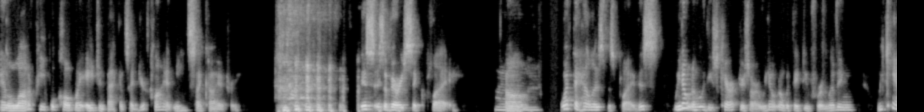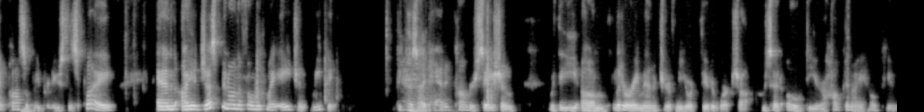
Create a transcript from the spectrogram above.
and a lot of people called my agent back and said, Your client needs psychiatry. this is a very sick play. Mm. Um, what the hell is this play? This we don't know who these characters are. We don't know what they do for a living. We can't possibly mm. produce this play. And I had just been on the phone with my agent weeping because I'd had a conversation with the um, literary manager of New York Theater Workshop who said, Oh dear, how can I help you?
